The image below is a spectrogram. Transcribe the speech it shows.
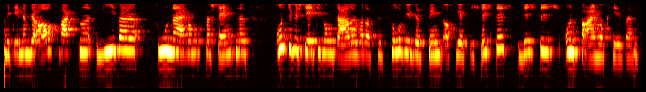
mit denen wir aufwachsen, Liebe, Zuneigung, Verständnis und die Bestätigung darüber, dass wir so, wie wir sind, auch wirklich richtig, wichtig und vor allem okay sind.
